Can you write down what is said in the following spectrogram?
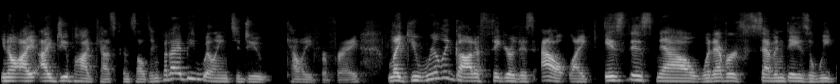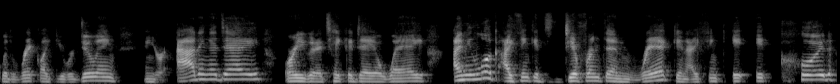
you know I I do podcast consulting but I'd be willing to do Kelly for free. Like you really got to figure this out. Like is this now whatever 7 days a week with Rick like you were doing and you're adding a day or are you going to take a day away? I mean look I think it's different than Rick and I think it it could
